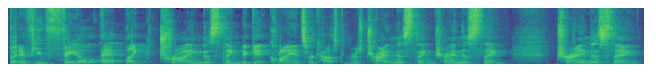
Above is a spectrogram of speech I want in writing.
But if you fail at like trying this thing to get clients or customers, trying this thing, trying this thing, trying this thing,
